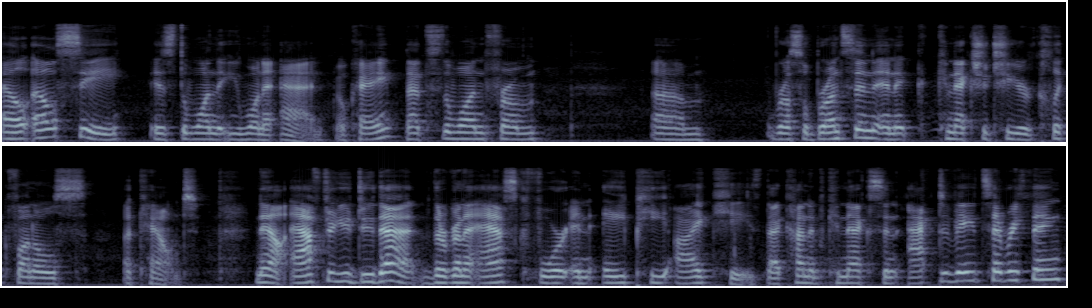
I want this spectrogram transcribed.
LLC is the one that you want to add, okay? That's the one from um, Russell Brunson, and it connects you to your ClickFunnels account. Now, after you do that, they're going to ask for an API key that kind of connects and activates everything.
